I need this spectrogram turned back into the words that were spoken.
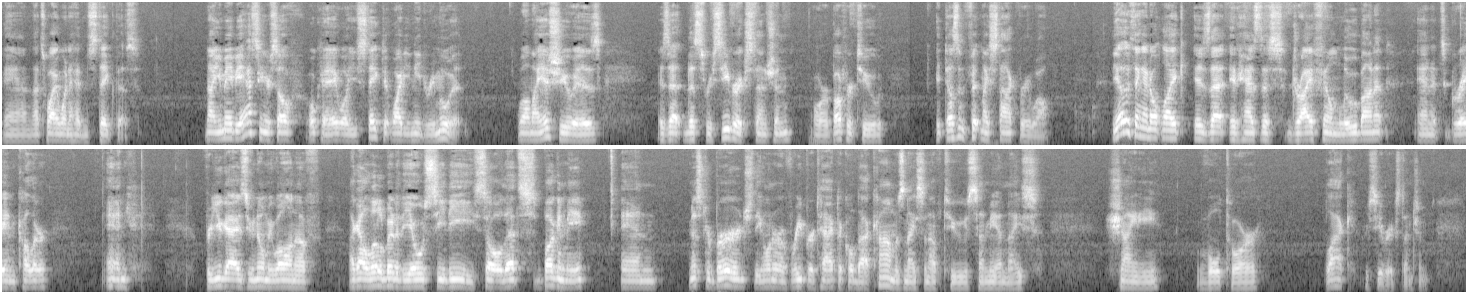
and that's why I went ahead and staked this. Now you may be asking yourself, okay, well you staked it, why do you need to remove it? Well my issue is is that this receiver extension or buffer tube it doesn't fit my stock very well. The other thing I don't like is that it has this dry film lube on it and it's gray in color and for you guys who know me well enough I got a little bit of the OCD so that's bugging me and Mr. Burge, the owner of ReaperTactical.com was nice enough to send me a nice shiny Vltor black receiver extension.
